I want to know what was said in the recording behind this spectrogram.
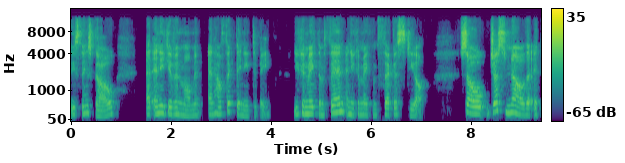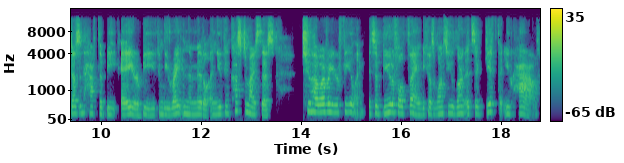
these things go at any given moment and how thick they need to be you can make them thin and you can make them thick as steel so just know that it doesn't have to be a or b you can be right in the middle and you can customize this to however you're feeling it's a beautiful thing because once you learn it's a gift that you have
